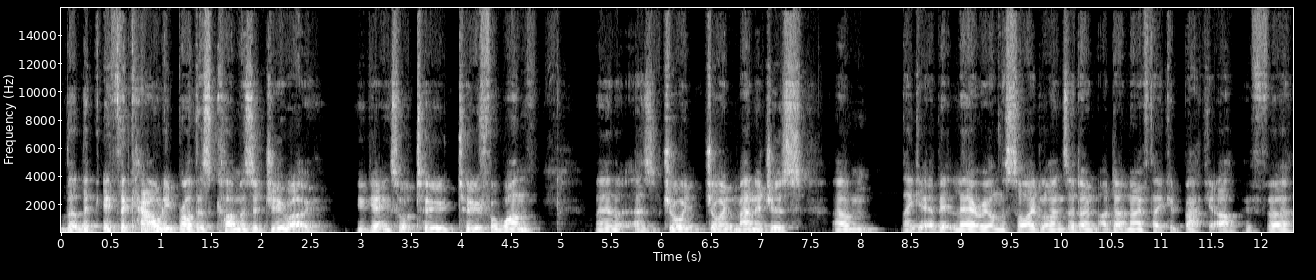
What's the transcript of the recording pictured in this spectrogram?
that the, if the Cowley brothers come as a duo, you're getting sort of two two for one They're as joint joint managers? Um, they get a bit leery on the sidelines. I don't I don't know if they could back it up if uh,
